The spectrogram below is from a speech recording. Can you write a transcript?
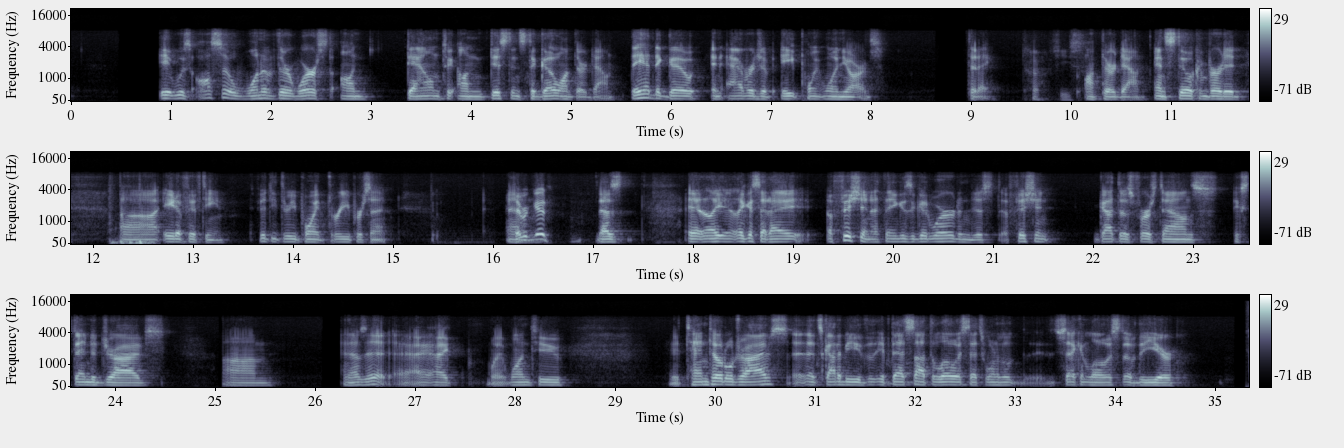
it was also one of their worst on down to on distance to go on third down. They had to go an average of 8.1 yards today Oh, on third down and still converted uh, 8 of 15, 53.3%. They were good. That's like, like I said, I efficient, I think is a good word and just efficient, got those first downs, extended drives. Um, and that was it. I, I what, one, two, eh, 10 total drives. Uh, That's got to be, if that's not the lowest, that's one of the second lowest of the year.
